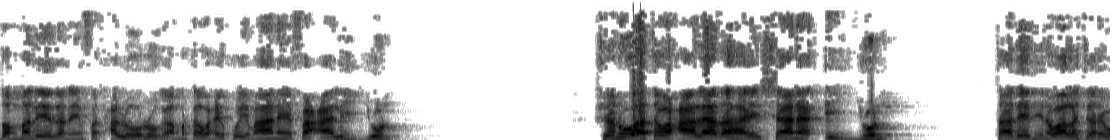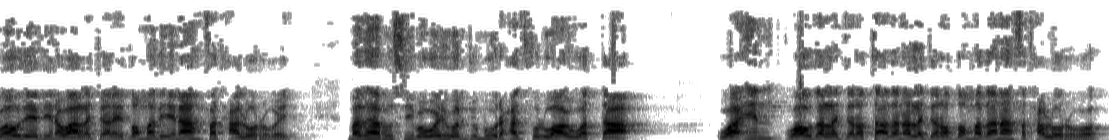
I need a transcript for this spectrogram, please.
damadeedana in fatxa loo rogaa. Marka waxay ku imaanee facaliyun shanu'ata waxaa leedahay shana-iyun. Ta'deediina waa la jaray waawdeediina waa la jaray damadiina fatxa loo rogay. Madhabu sibawey waljumhuur xadfu lwaawi wataa waa in waawda la jaro ta'dana la jaro damadana fatxo loo rogo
